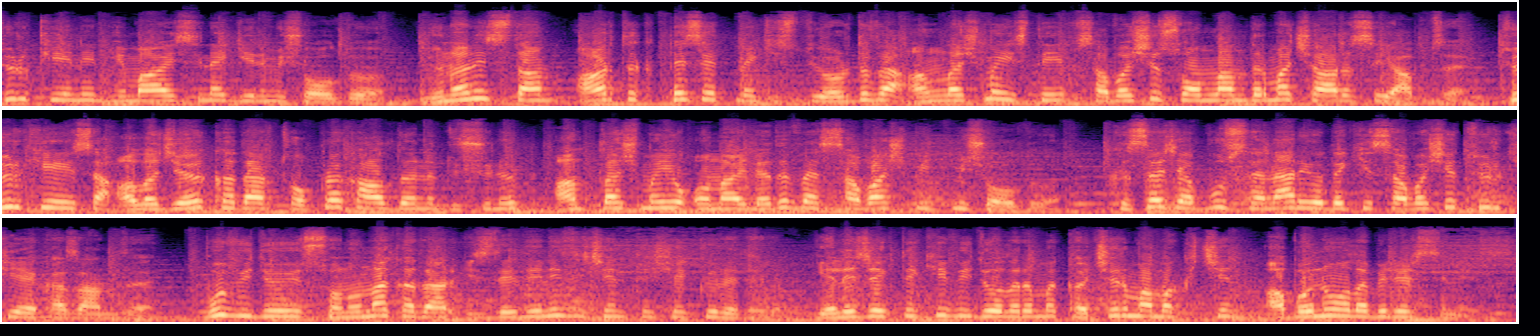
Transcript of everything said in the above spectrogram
Türkiye'nin himayesine girmiş oldu. Yunanistan artık pes etmek istiyordu ve anlaşma isteyip savaşı sonlandırma çağrısı yaptı. Türkiye ise alacağı kadar toprak aldığını düşünüp antlaşmayı onayladı ve savaş bitmiş oldu. Kısaca bu senaryodaki savaşı Türkiye kazandı. Bu videoyu sonuna kadar izlediğiniz için teşekkür ederim. Gelecekteki videolarımı kaçırmamak için abone olabilirsiniz.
